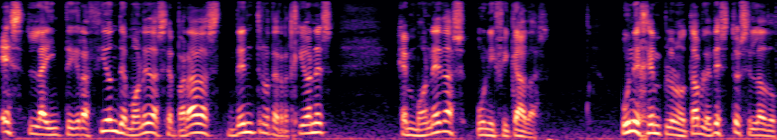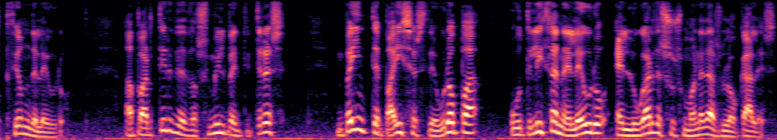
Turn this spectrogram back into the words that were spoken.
es la integración de monedas separadas dentro de regiones en monedas unificadas. Un ejemplo notable de esto es la adopción del euro. A partir de 2023, 20 países de Europa utilizan el euro en lugar de sus monedas locales.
